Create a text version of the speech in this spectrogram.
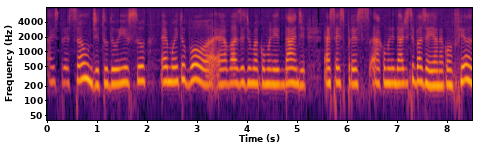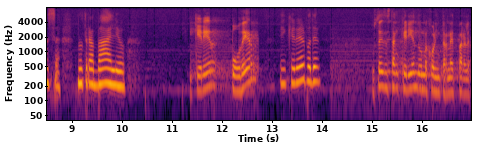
A expressão de tudo isso é muito boa, é a base de uma comunidade. Essa express... A comunidade se baseia na confiança, no trabalho, Querer poder, em querer poder. ustedes están queriendo un mejor Internet para.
